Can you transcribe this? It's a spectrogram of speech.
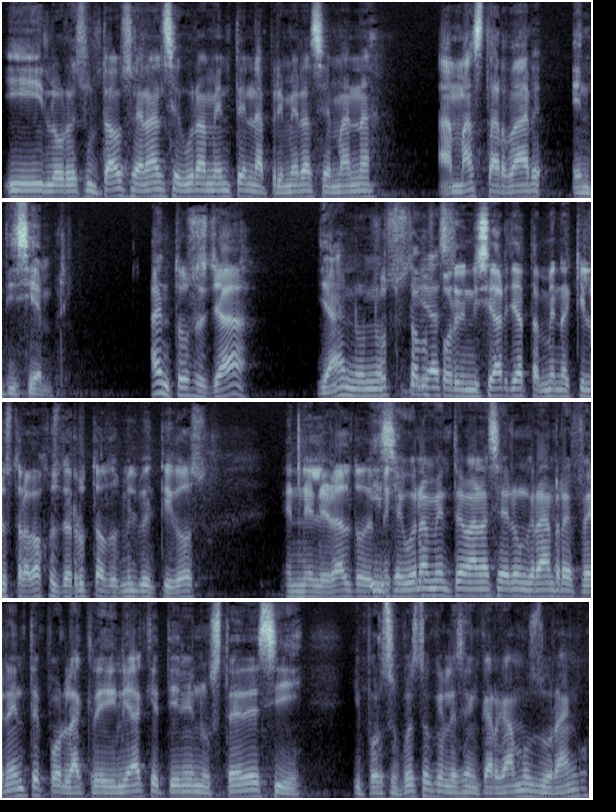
y los resultados serán seguramente en la primera semana, a más tardar en diciembre. Ah, entonces ya. Ya en unos Nosotros estamos días. por iniciar ya también aquí los trabajos de Ruta 2022 en el Heraldo de Y México. seguramente van a ser un gran referente por la credibilidad que tienen ustedes y, y por supuesto que les encargamos Durango.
